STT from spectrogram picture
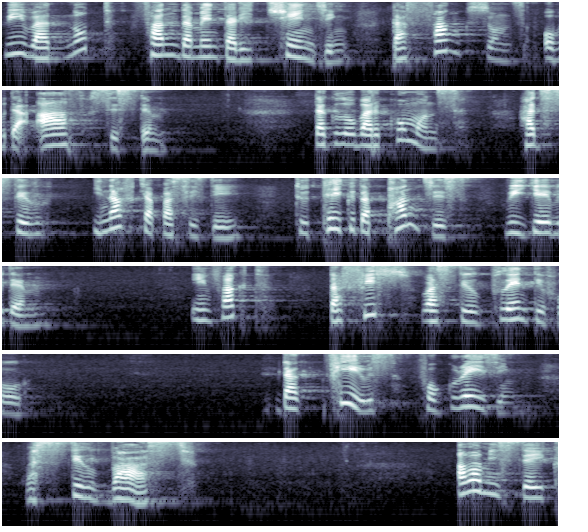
We were not fundamentally changing the functions of the Earth system. The global commons had still enough capacity to take the punches we gave them. In fact, the fish was still plentiful the fields for grazing was still vast. Our mistake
